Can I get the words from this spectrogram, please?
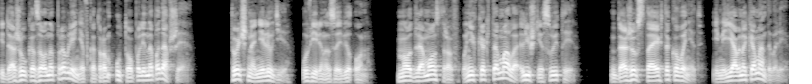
и даже указал направление, в котором утопали нападавшие. «Точно не люди», — уверенно заявил он. «Но для монстров у них как-то мало лишней суеты. Даже в стаях такого нет. Ими явно командовали.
